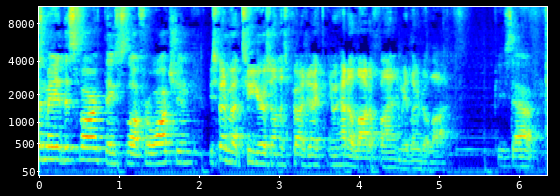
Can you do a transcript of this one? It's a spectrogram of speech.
Guys made it this far, thanks a lot for watching. We spent about two years on this project and we had a lot of fun and we learned a lot. Peace out.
